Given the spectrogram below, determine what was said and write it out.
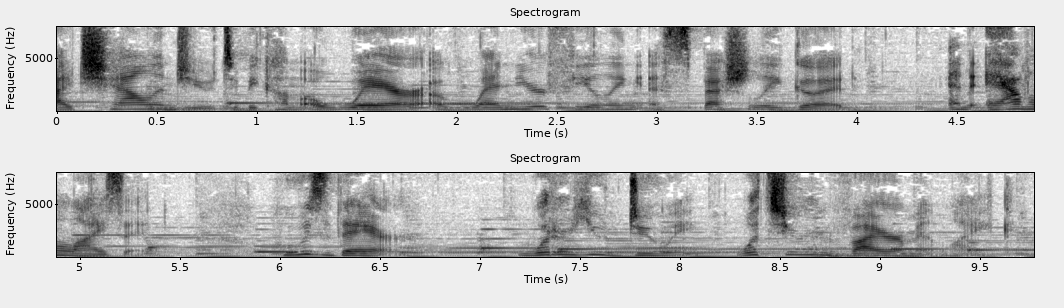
I challenge you to become aware of when you're feeling especially good and analyze it. Who's there? What are you doing? What's your environment like?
